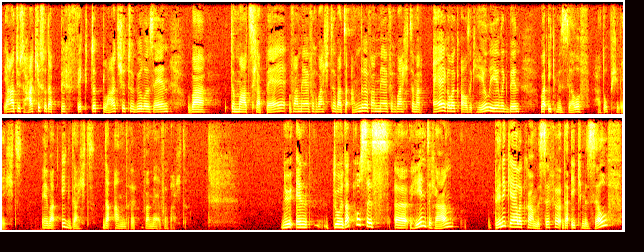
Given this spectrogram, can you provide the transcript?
ja, dus hakjes, zo dat perfecte plaatje te willen zijn. Wat de maatschappij van mij verwachtte, wat de anderen van mij verwachten, maar eigenlijk, als ik heel eerlijk ben, wat ik mezelf had opgelegd. En wat ik dacht dat anderen van mij verwachten. Nu, en door dat proces uh, heen te gaan, ben ik eigenlijk gaan beseffen dat ik mezelf,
